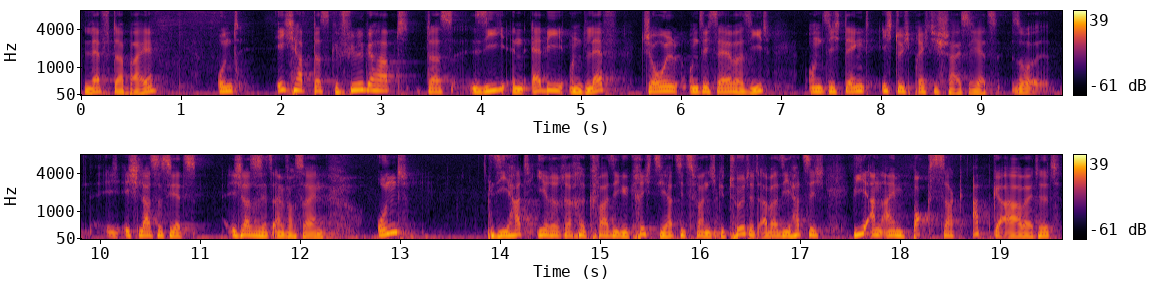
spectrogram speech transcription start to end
Lev dabei. Und ich habe das Gefühl gehabt, dass sie in Abby und Lev Joel und sich selber sieht und sich denkt, ich durchbreche die Scheiße jetzt. So, ich, ich lasse es jetzt, ich lasse es jetzt einfach sein. Und sie hat ihre Rache quasi gekriegt. Sie hat sie zwar nicht getötet, aber sie hat sich wie an einem Boxsack abgearbeitet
